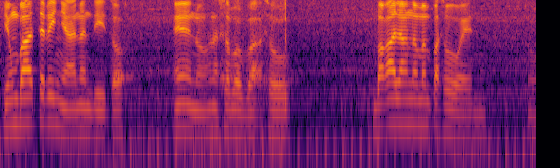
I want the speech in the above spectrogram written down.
yung battery niya nandito. Ayan no, nasa baba. So baka lang naman pasukin. So,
